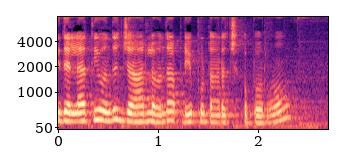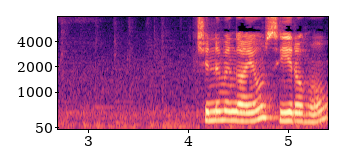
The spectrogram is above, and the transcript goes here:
இது எல்லாத்தையும் வந்து ஜாரில் வந்து அப்படியே போட்டு அரைச்சிக்க போகிறோம் சின்ன வெங்காயம் சீரகம்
